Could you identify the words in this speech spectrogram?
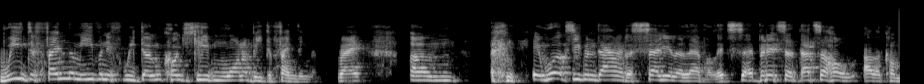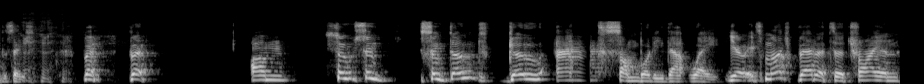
we defend them even if we don't consciously even want to be defending them, right? Um, it works even down at a cellular level. It's uh, but it's a that's a whole other conversation. but but um, so so so don't go at somebody that way. You know, it's much better to try and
